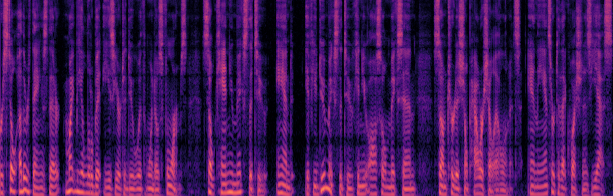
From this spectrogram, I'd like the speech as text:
are still other things that might be a little bit easier to do with Windows Forms. So, can you mix the two? And if you do mix the two, can you also mix in some traditional PowerShell elements? And the answer to that question is yes.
